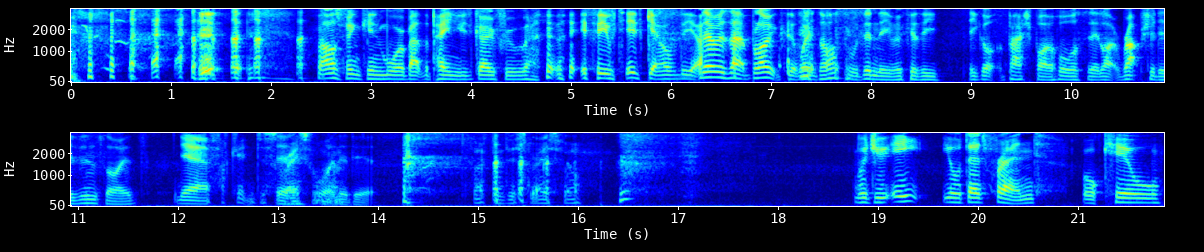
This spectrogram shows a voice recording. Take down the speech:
I was thinking more about the pain you'd go through if he did get hold of you. There was that bloke that went to hospital, didn't he? Because he, he got bashed by a horse and it like ruptured his insides. Yeah, fucking Yeah, disgraceful, what an idiot. Fucking disgraceful. Would you eat your dead friend or kill?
